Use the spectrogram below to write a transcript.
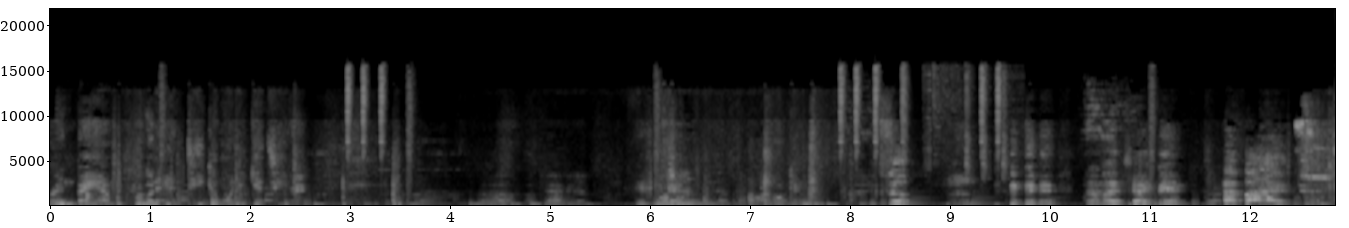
friend Bam. We're gonna antique him when he gets here. Uh, okay. Okay. What's up? Not much. How you been? High five.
